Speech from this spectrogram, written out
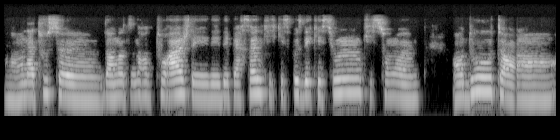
on a tous euh, dans notre entourage des, des, des personnes qui, qui se posent des questions, qui sont euh, en doute, en,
